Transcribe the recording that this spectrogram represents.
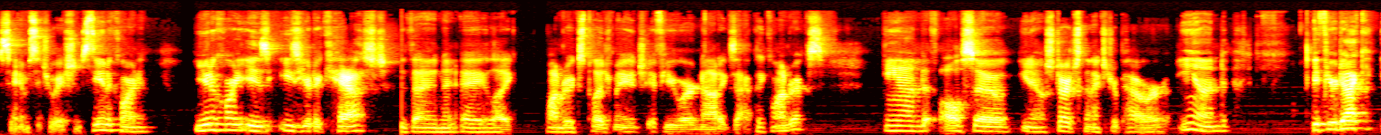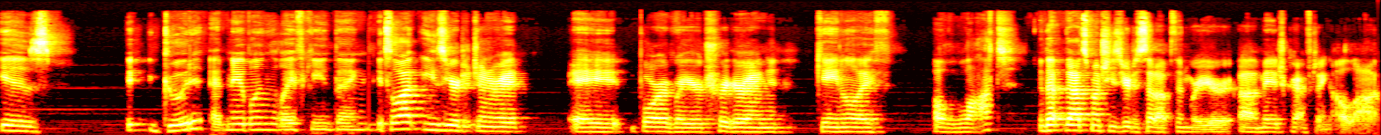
Same situation as the Unicorn. Unicorn is easier to cast than a like Quandrix Pledge Mage if you are not exactly Quandrix. And also, you know, starts with an extra power. And if your deck is good at enabling the life gain thing, it's a lot easier to generate a board where you're triggering gain life a lot. That, that's much easier to set up than where you're uh, mage crafting a lot.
